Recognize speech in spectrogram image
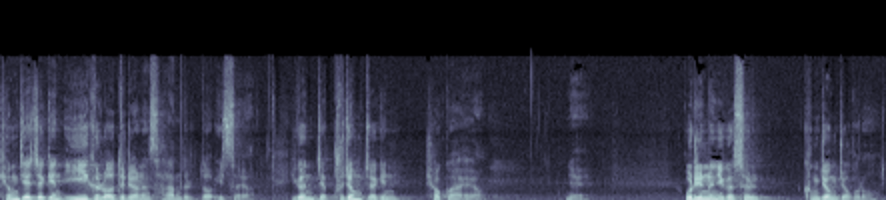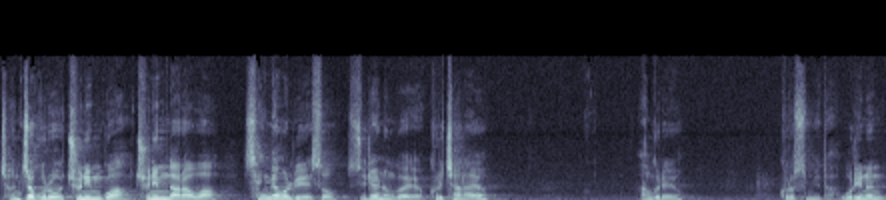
경제적인 이익을 얻으려는 사람들도 있어요. 이건 이제 부정적인 효과예요. 예. 우리는 이것을 긍정적으로, 전적으로 주님과 주님 나라와 생명을 위해서 쓰려는 거예요. 그렇지 않아요? 안 그래요? 그렇습니다. 우리는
